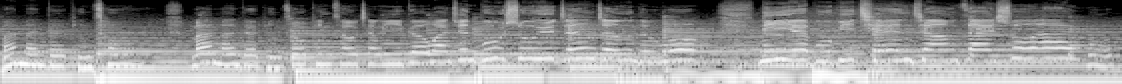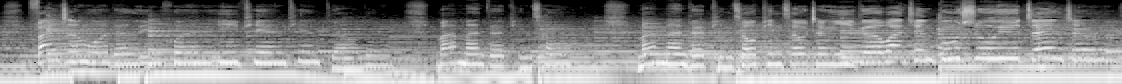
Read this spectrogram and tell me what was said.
慢慢的拼凑，慢慢的拼凑，拼凑成一个完全不属于真正的我。你也不必牵强再说爱我，反正我的灵魂一片片掉落，慢慢的拼凑。慢慢的拼凑，拼凑成一个完全不属于真正的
